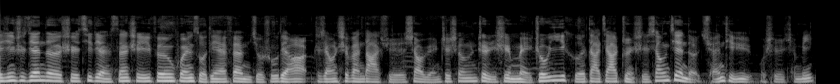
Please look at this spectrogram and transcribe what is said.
北京时间的十七点三十一分，欢迎锁定 FM 九十五点二浙江师范大学校园之声，这里是每周一和大家准时相见的全体育，我是陈斌。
